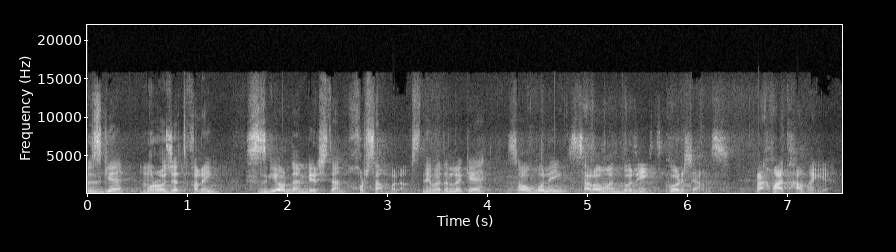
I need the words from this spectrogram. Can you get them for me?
bizga murojaat qiling. Sizga yordam berishdan xursand bo'lamiz. Ne'matullo aka sog' bo'ling salomat bo'ling. Ko'rishamiz. Rahmat hammaga.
